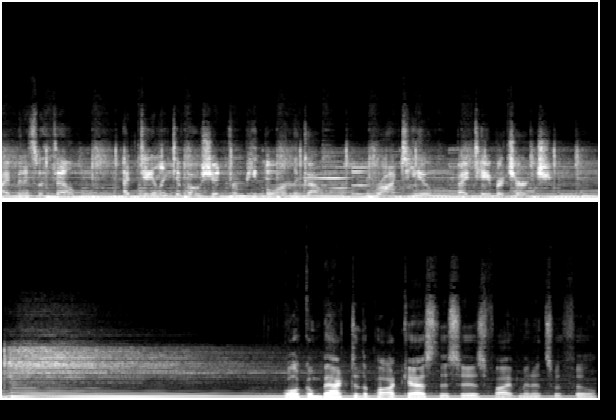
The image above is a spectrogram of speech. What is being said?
Five Minutes with Phil, a daily devotion for people on the go. Brought to you by Tabor Church. Welcome back to the podcast. This is Five Minutes with Phil.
